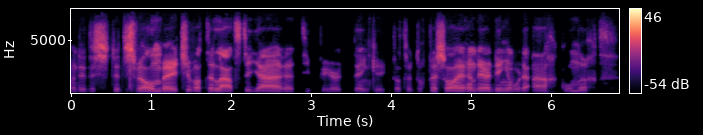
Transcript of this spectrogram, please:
Maar dit is, dit is wel een beetje wat de laatste jaren typeert, denk ik. Dat er toch best wel her en der dingen worden aangekondigd.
